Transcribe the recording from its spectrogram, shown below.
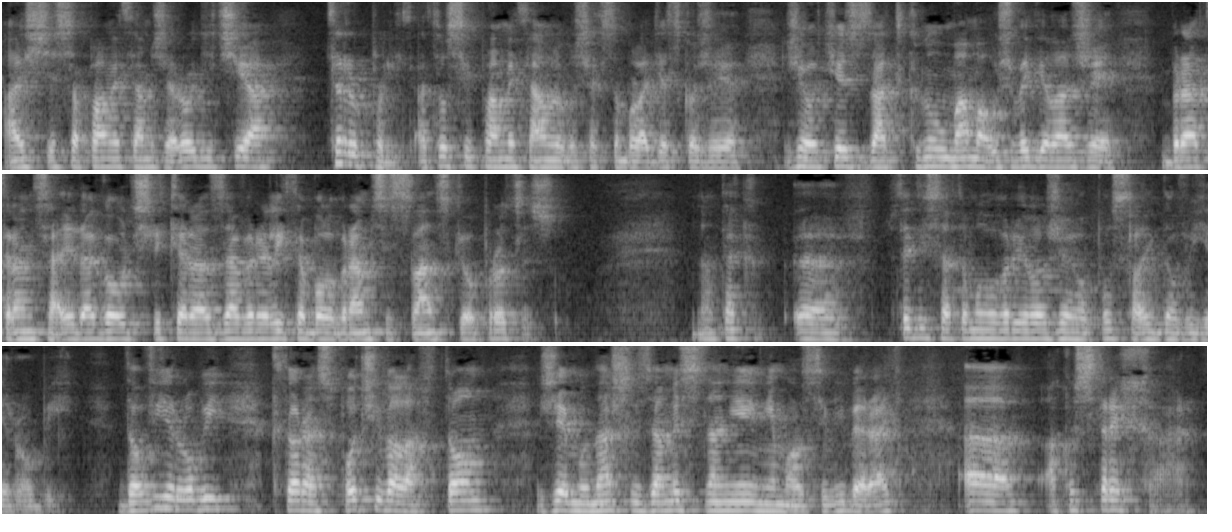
a ešte sa pamätám, že rodičia trpli. A to si pamätám, lebo však som bola detsko, že, že ho tiež zatknú. Mama už vedela, že bratranca Eda Goldstickera zavreli, to bolo v rámci slanského procesu. No tak e, vtedy sa tomu hovorilo, že ho poslali do výroby. Do výroby, ktorá spočívala v tom, že mu našli zamestnanie, nemohol si vyberať, e, ako strechár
